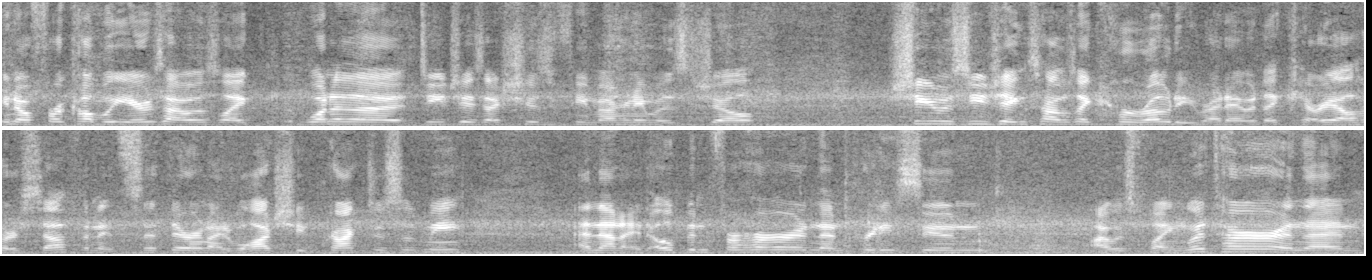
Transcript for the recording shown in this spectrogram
You know, for a couple years I was like one of the DJs, actually she was a female, her name was Jill. She was DJing, so I was like her roadie, right? I would like carry all her stuff and I'd sit there and I'd watch, she'd practice with me, and then I'd open for her, and then pretty soon I was playing with her, and then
